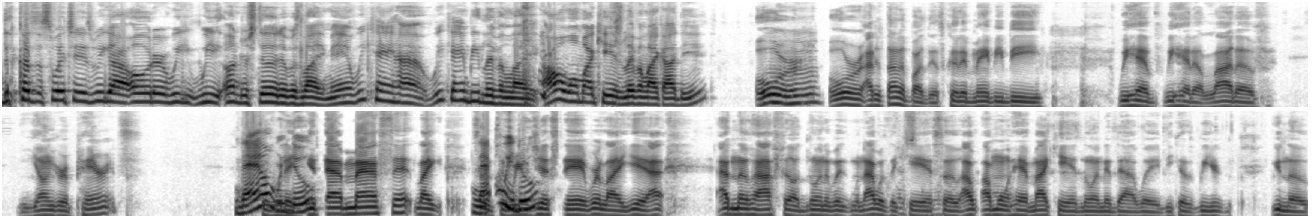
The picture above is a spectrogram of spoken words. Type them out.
because the switch is we got older we we understood it was like man we can't have we can't be living like i don't want my kids living like i did or Mhm. or I just thought about this. Could it maybe be we have we had a lot of younger parents now to where we do get that mindset. Like to, Now we do. just said we're like, yeah, I know how I felt doing it when, when I was a kid, so I, I won't have my kid doing it that way because we, you know,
